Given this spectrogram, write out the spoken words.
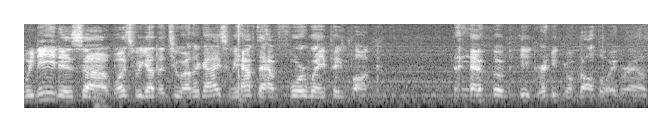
What we need is uh, once we got the two other guys, we have to have four-way ping pong. That would be great going all the way around.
